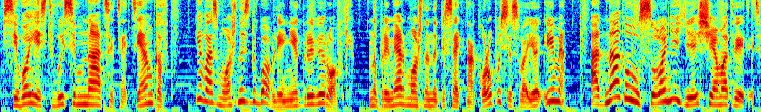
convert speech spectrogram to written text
Всего есть 18 оттенков и возможность добавления гравировки. Например, можно написать на корпусе свое имя. Однако у Sony есть чем ответить.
